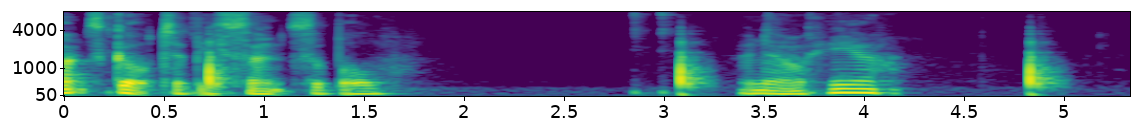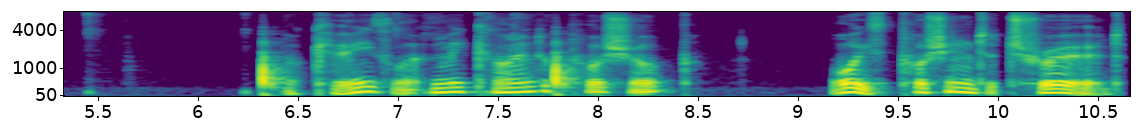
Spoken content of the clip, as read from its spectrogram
That's got to be sensible. And now here. Okay, he's letting me kind of push up. Oh, he's pushing to trade.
